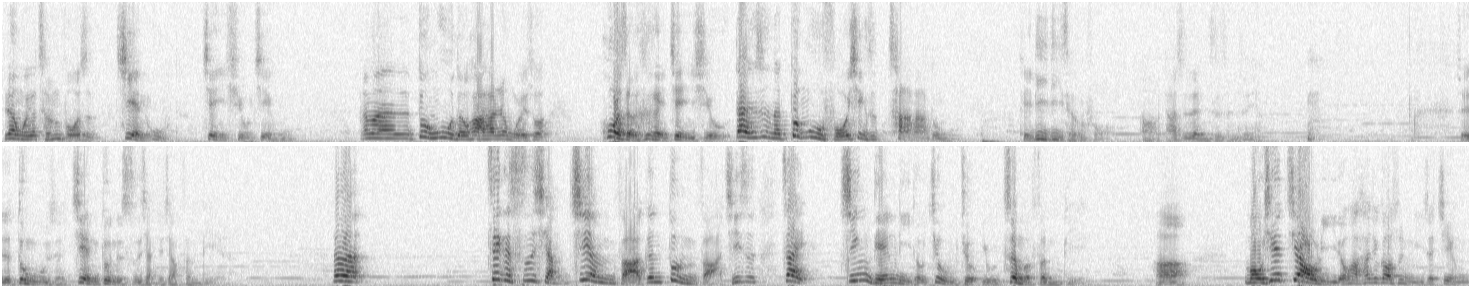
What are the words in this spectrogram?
认为成佛是见悟的。渐修渐悟，那么顿悟的话，他认为说，或者是可以渐修，但是呢，顿悟佛性是刹那顿悟，可以立地成佛啊，他是认知成这样。所以这顿悟是渐顿的思想就这样分别了。那么这个思想渐法跟顿法，其实在经典里头就就有这么分别啊。某些教理的话，他就告诉你你在渐悟、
